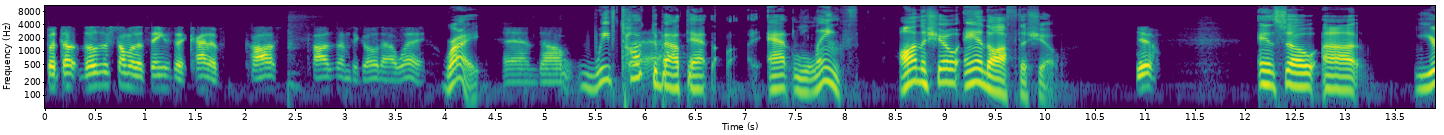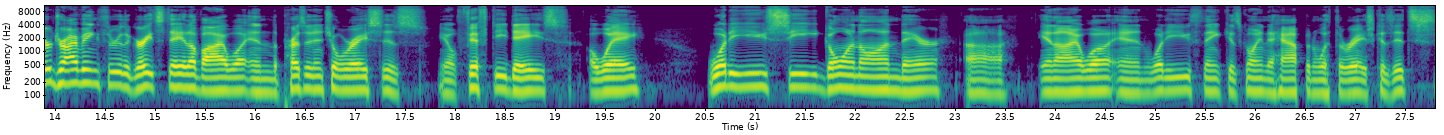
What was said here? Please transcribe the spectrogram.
But th- those are some of the things that kind of cause cause them to go that way. Right. And um, We've talked Yeah. about that at length on the show and off the show. yeah, And so uh, you're driving through the great state of Iowa, and the presidential race is, you know, 50 days away. What do you see going on there uh, in Iowa, and what do you think is going to happen with the race? Because it's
